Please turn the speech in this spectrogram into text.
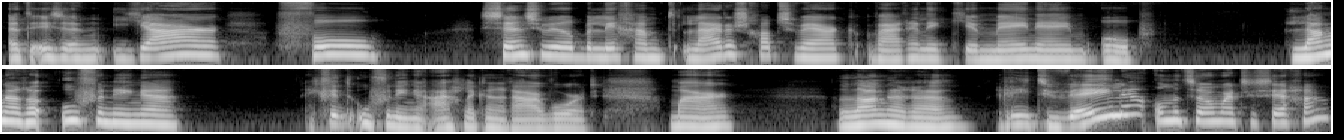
Het is een jaar vol sensueel belichaamd leiderschapswerk waarin ik je meeneem op langere oefeningen. Ik vind oefeningen eigenlijk een raar woord, maar langere rituelen, om het zo maar te zeggen,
